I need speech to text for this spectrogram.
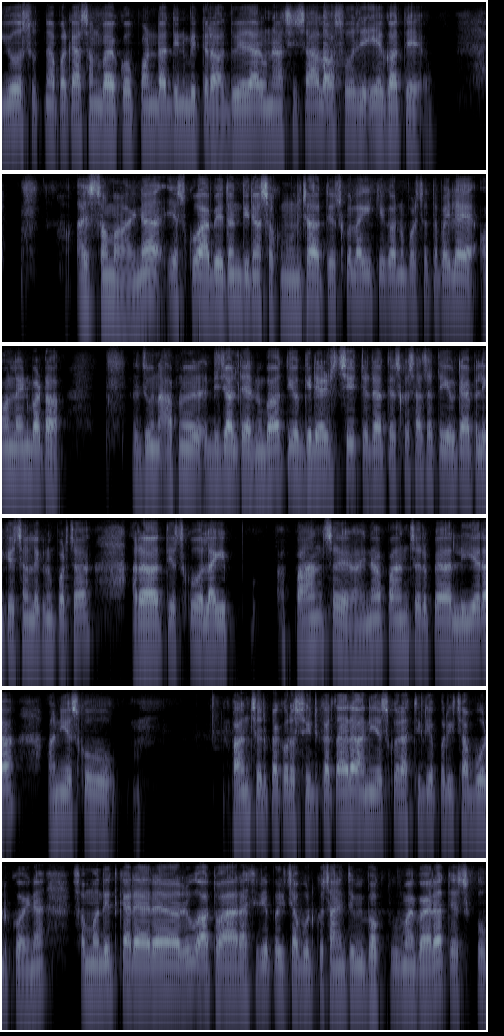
यो सूचना प्रकाशन भएको पन्ध्र दिनभित्र दुई हजार उनासी साल असोज एक गते सम्म होइन? यसको आवेदन दिन सक्नुहुन्छ। त्यसको लागि के गर्नुपर्छ? तपाईँले अनलाइनबाट जुन आफ्नो रिजल्ट हेर्नुभयो त्यो ग्रेड सिट र त्यसको साथसाथै एउटा एप्लिकेसन लेख्नुपर्छ र त्यसको लागि पाँच सय होइन? पाँच सय रुपियाँ लिएर अनि यसको पाँच सय रुपियाँको रसिद कटाएर अनि यसको राष्ट्रिय परीक्षा बोर्डको होइन? सम्बन्धित कार्यालयहरू अथवा राष्ट्रिय परीक्षा बोर्डको सानितिमी भक्तपुरमा गएर त्यसको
